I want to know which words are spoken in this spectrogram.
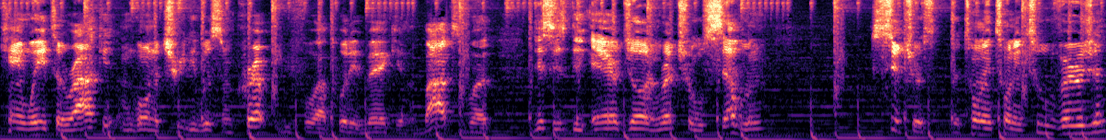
Can't wait to rock it. I'm going to treat it with some crep before I put it back in the box. But this is the Air Jordan Retro 7 Citrus, the 2022 version.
